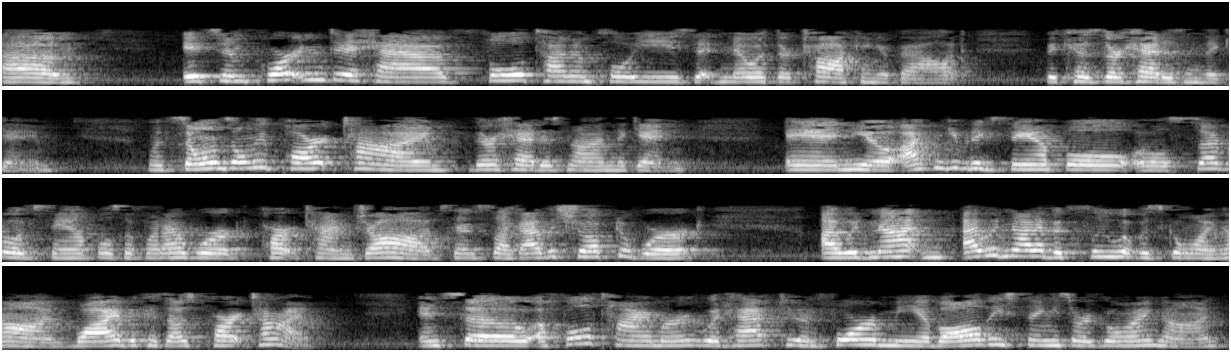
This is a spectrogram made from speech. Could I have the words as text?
um, it's important to have full-time employees that know what they're talking about because their head is in the game. When someone's only part-time, their head is not in the game. And, you know, I can give an example, well, several examples of when I worked part-time jobs. And it's like I would show up to work, I would not, I would not have a clue what was going on. Why? Because I was part-time. And so a full-timer would have to inform me of all these things that are going on.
